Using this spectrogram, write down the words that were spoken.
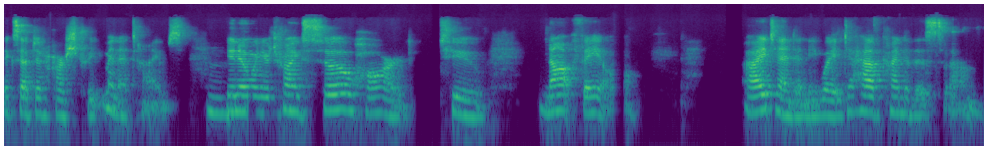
accepted harsh treatment at times. Mm-hmm. You know, when you're trying so hard to not fail, I tend anyway to have kind of this um,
